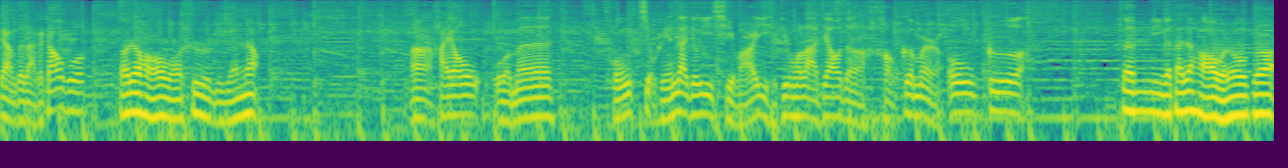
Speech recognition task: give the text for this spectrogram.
亮子打个招呼。大家好，我是李延亮。啊，还有我们从九十年代就一起玩、一起听红辣椒的好哥们儿欧哥。跟那个大家好，我是欧哥。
